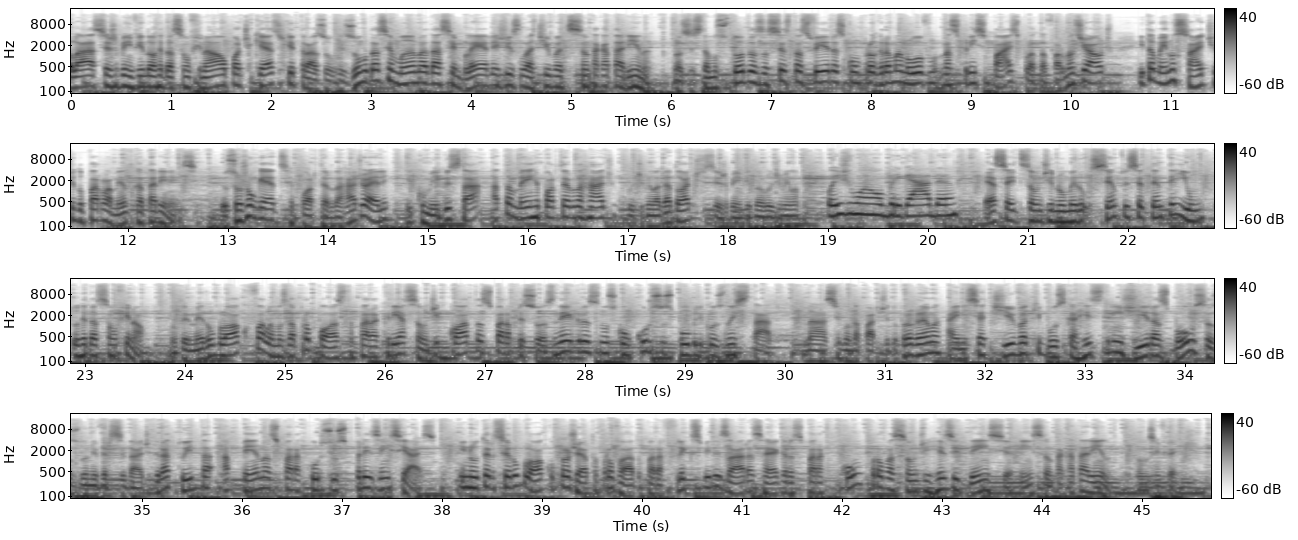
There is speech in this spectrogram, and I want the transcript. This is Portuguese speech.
Olá, seja bem-vindo ao Redação Final, podcast que traz o resumo da semana da Assembleia Legislativa de Santa Catarina. Nós estamos todas as sextas-feiras com um programa novo nas principais plataformas de áudio e também no site do Parlamento Catarinense. Eu sou João Guedes, repórter da Rádio L, e comigo está a também repórter da rádio, Ludmila Gadotti. Seja bem-vinda, Ludmila. Oi, João, obrigada. Essa é a edição de número 171 do Redação Final. No primeiro bloco, falamos da proposta para a criação de cotas para pessoas negras nos concursos públicos no Estado. Na segunda parte do programa, a iniciativa que busca restringir as bolsas da universidade gratuita apenas para cursos presenciais. E no terceiro bloco, o projeto aprovado para flexibilizar as regras para comprovação de residência em Santa Catarina. Vamos em frente.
